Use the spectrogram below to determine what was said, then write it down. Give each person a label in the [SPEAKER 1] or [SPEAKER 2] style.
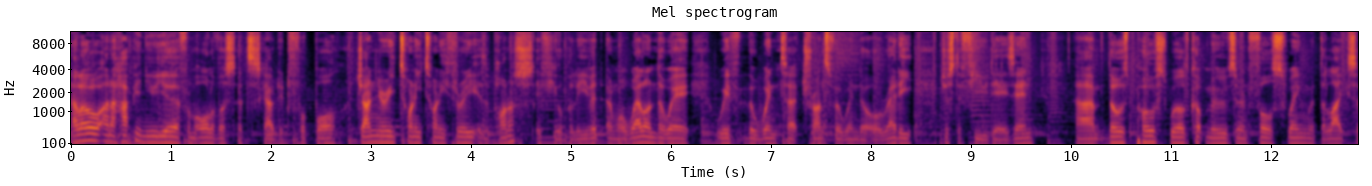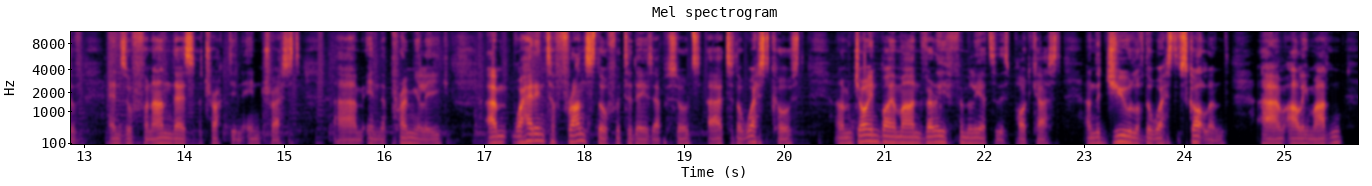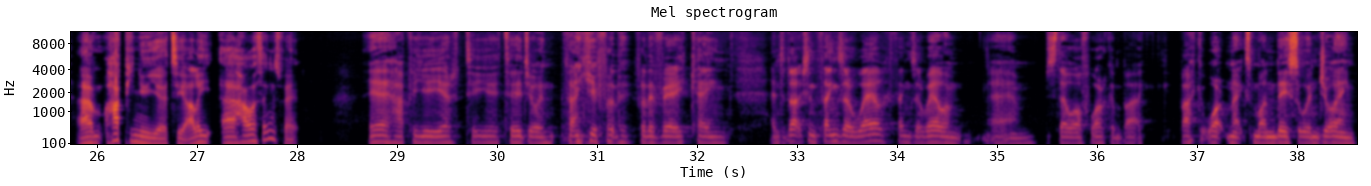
[SPEAKER 1] Hello and a happy new year from all of us at Scouted Football. January 2023 is upon us, if you'll believe it, and we're well underway with the winter transfer window already, just a few days in. Um, those post World Cup moves are in full swing with the likes of Enzo Fernandez attracting interest um, in the Premier League. Um, we're heading to France, though, for today's episodes, uh, to the West Coast, and I'm joined by a man very familiar to this podcast and the jewel of the West of Scotland, um, Ally Madden. Um, happy New Year to you, Ally. Uh, how are things, mate?
[SPEAKER 2] Yeah, happy New Year to you too, John. Thank you for the for the very kind introduction. Things are well. Things are well. I'm um, still off work and back back at work next Monday, so enjoying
